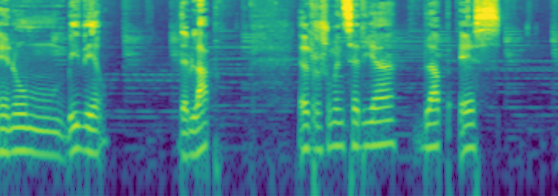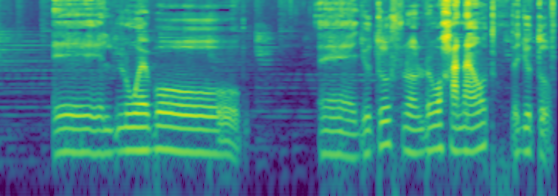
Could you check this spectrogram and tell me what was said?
en un vídeo de Blab. El resumen sería, Blab es el nuevo eh, YouTube, no, el nuevo Hangout de YouTube,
